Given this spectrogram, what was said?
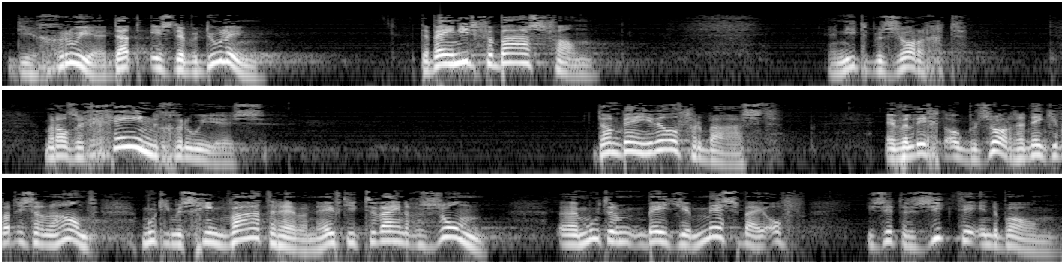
die groeien. Dat is de bedoeling. Daar ben je niet verbaasd van. En niet bezorgd. Maar als er geen groei is, dan ben je wel verbaasd. En wellicht ook bezorgd. Dan denk je, wat is er aan de hand? Moet hij misschien water hebben? Heeft hij te weinig zon? Uh, moet er een beetje mes bij? Of zit er ziekte in de boom?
